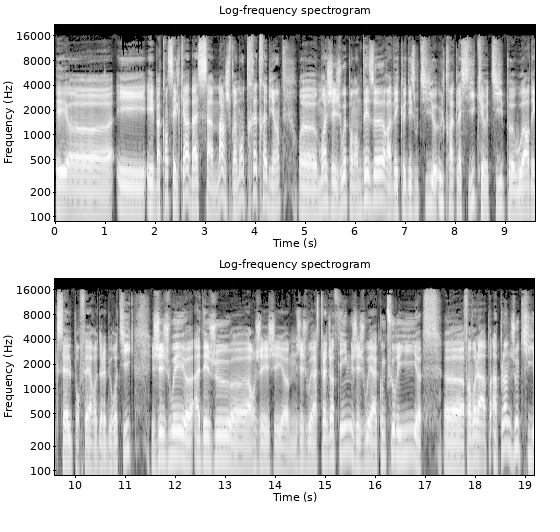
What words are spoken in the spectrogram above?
et et, et bah quand c'est le cas bah ça marche vraiment très très bien Euh, moi j'ai joué pendant des heures avec des outils ultra classiques euh, type euh, Word Excel pour faire euh, de la bureautique j'ai joué euh, à des jeux alors j'ai j'ai j'ai joué à Stranger Things j'ai joué à Kung Fury enfin voilà à, à plein de jeux qui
